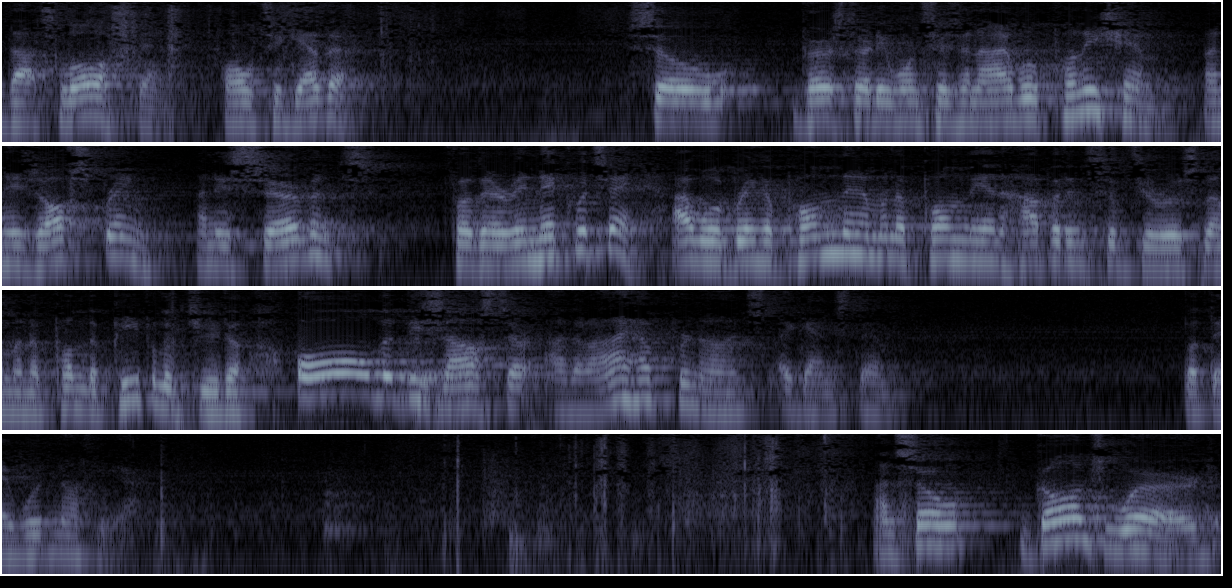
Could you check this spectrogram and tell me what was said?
that's lost then, altogether. So, verse 31 says, And I will punish him and his offspring and his servants for their iniquity. I will bring upon them and upon the inhabitants of Jerusalem and upon the people of Judah all the disaster that I have pronounced against them. But they would not hear. And so God's word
